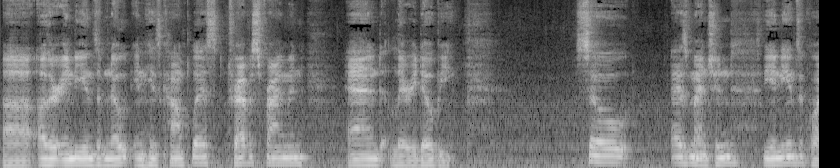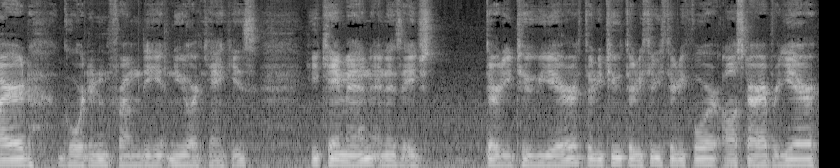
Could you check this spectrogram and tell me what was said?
Uh, other Indians of note in his comp list Travis Fryman and Larry Doby. So, as mentioned, the Indians acquired Gordon from the New York Yankees. He came in in his age 32 year, 32, 33, 34, All Star every year.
